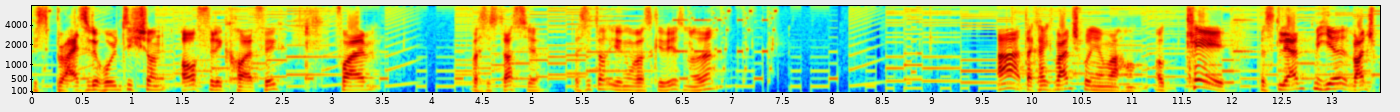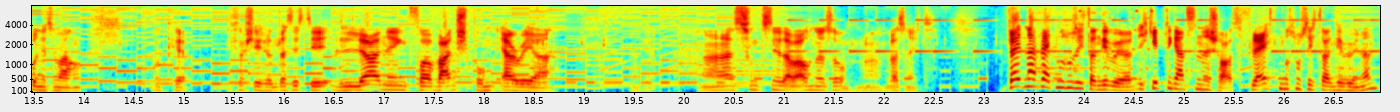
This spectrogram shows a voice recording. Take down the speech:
Die Sprites wiederholen sich schon auffällig häufig. Vor allem, was ist das hier? Das ist doch irgendwas gewesen, oder? Ah, da kann ich Wandsprünge machen. Okay, das lernt mir hier Wandsprünge zu machen. Okay, verstehe schon. Das ist die Learning for Wandsprung Area. Okay. Ah, das funktioniert aber auch nur so. Ja, weiß nicht. Vielleicht, na, vielleicht muss man sich dran gewöhnen. Ich gebe den Ganzen eine Chance. Vielleicht muss man sich dran gewöhnen.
